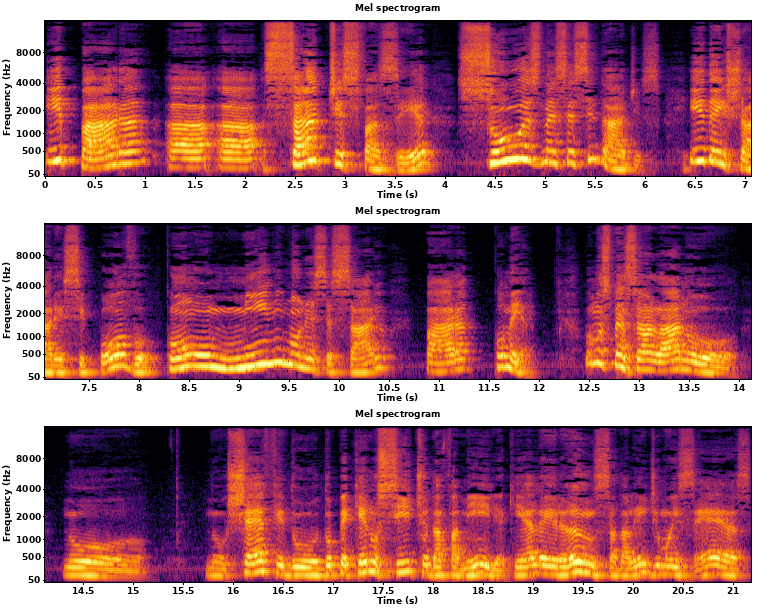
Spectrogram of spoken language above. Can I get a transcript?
e para uh, satisfazer suas necessidades e deixar esse povo com o mínimo necessário para comer. Vamos pensar lá no, no no chefe do, do pequeno sítio da família, que era a herança da lei de Moisés,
